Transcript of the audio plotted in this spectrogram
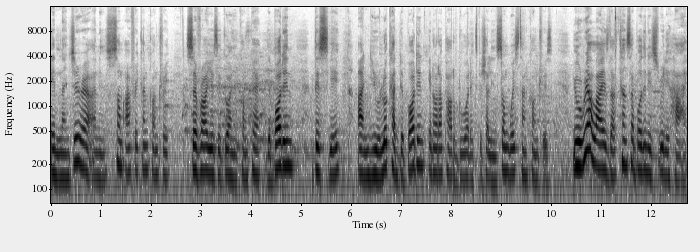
in Nigeria and in some African country several years ago and you compare the burden this year and you look at the burden in other part of the world, especially in some Western countries, you realize that cancer burden is really high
